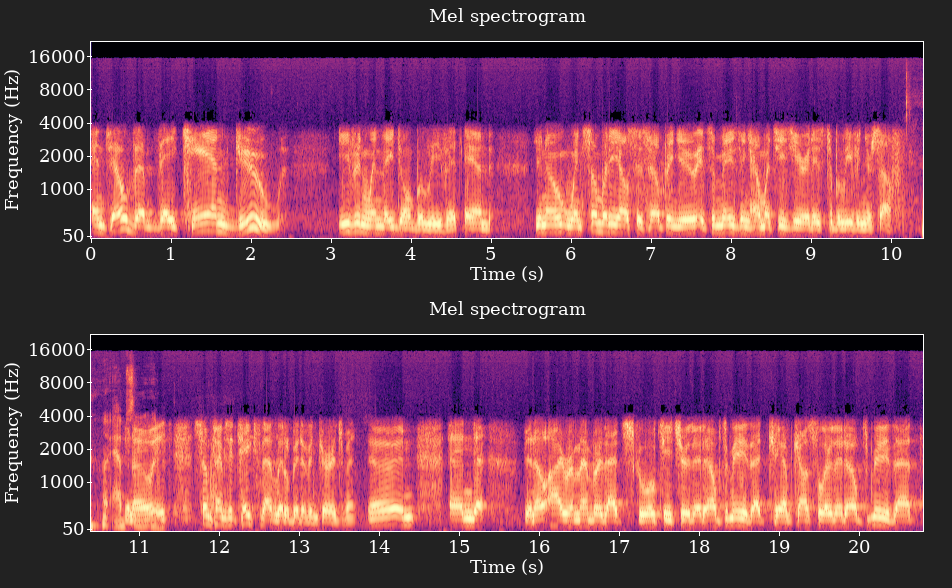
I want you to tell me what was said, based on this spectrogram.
and tell them they can do, even when they don't believe it. And you know, when somebody else is helping you, it's amazing how much easier it is to believe in yourself. Absolutely. You know, it, sometimes it takes that little bit of encouragement. Uh, and and uh, you know, I remember that school teacher that helped me, that camp counselor that helped me, that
